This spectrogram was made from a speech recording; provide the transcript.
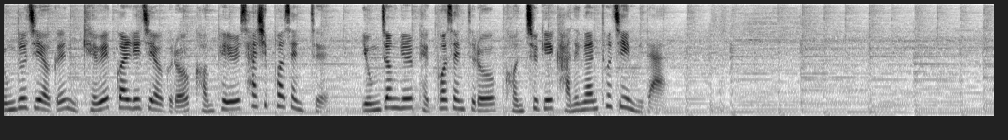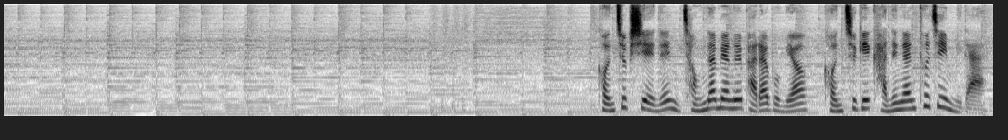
용도 지역은 계획관리 지역으로 건폐율 40%, 용적률 100%로 건축이 가능한 토지입니다. 건축 시에는 정남향을 바라보며 건축이 가능한 토지입니다.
